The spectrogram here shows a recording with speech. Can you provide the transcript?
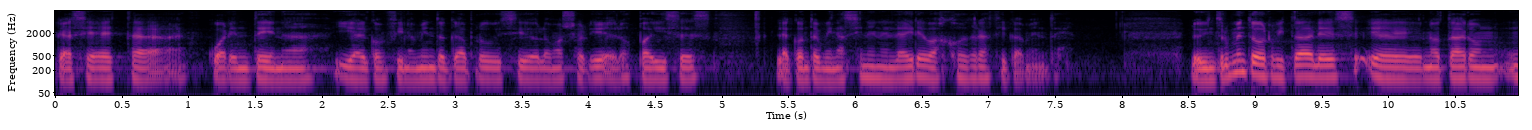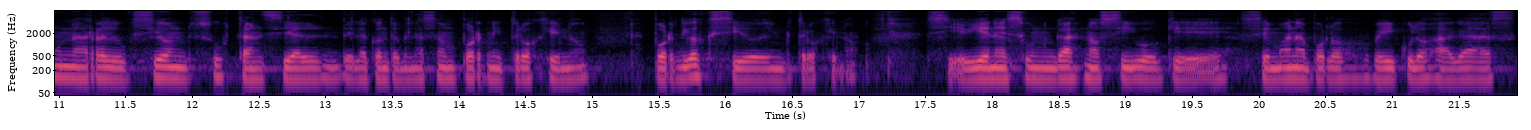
Gracias a esta cuarentena y al confinamiento que ha producido la mayoría de los países, la contaminación en el aire bajó drásticamente. Los instrumentos orbitales eh, notaron una reducción sustancial de la contaminación por nitrógeno por dióxido de nitrógeno. Si bien es un gas nocivo que se emana por los vehículos a gas,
